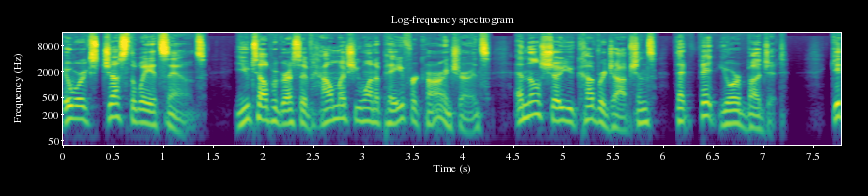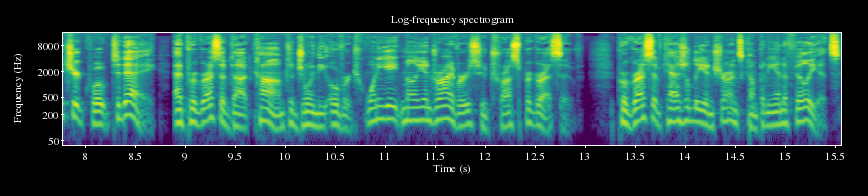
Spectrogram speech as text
It works just the way it sounds. You tell Progressive how much you want to pay for car insurance, and they'll show you coverage options that fit your budget. Get your quote today at progressive.com to join the over 28 million drivers who trust Progressive. Progressive Casualty Insurance Company and Affiliates.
